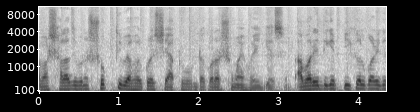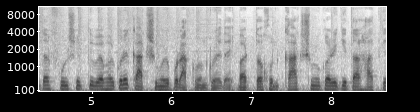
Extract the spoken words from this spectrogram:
আমার সারা জীবনের শক্তি ব্যবহার করে সে আক্রমণটা করার সময় হয়ে গিয়েছে। আবার এদিকে পিকেল করে কি তার ফুল শক্তি ব্যবহার করে কাঠসুমের উপর আক্রমণ করে দেয়। বাট তখন কাঠসুমে করে কি তার হাতকে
